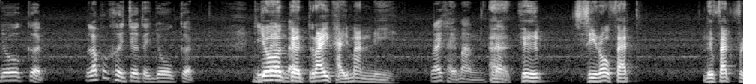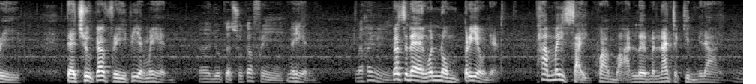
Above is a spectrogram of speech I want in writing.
โยเกิร์ตเราก็เคยเจอแต่โยเกิร์ตที่โยเป็นแบบเกิร์ตไร้ไขมันมีไร้ไขมันอ่าแต่คือซีโร่แฟตหรือแฟตฟรี แต่ชูการ์ฟรีพี่ยังไม่เห็นเออโยเกิร์ตชูการ์ฟรีไม่เห็น ไม่ค่อยมีก็แสดงว่านมเปรี้ยวเนี่ย ถ้าไม่ใส่ความหวานเลยมันน่าจะกินไม่ได้อื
